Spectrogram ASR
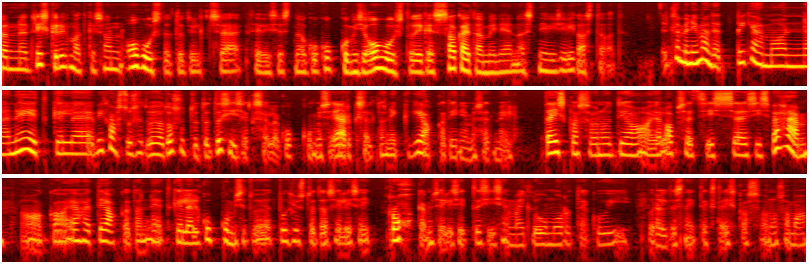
on need riskirühmad, kes on ohustatud üldse sellisest nagu kukkumise ohust või kes sagedamini ennast niiviisi vigastavad? ütleme niimoodi, et pigem on need, kelle vigastused võivad osutuda tõsiseks selle kukkumise järgselt, on ikkagi eakad inimesed meil täiskasvanud ja, ja lapsed siis, siis vähem, aga jah, et eakad on need, kellel kukkumised võivad põhjustada selliseid, rohkem selliseid tõsisemaid luumurde kui võrreldes näiteks täiskasvanu sama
